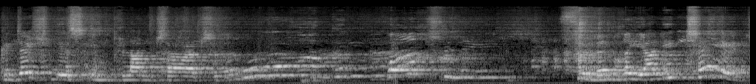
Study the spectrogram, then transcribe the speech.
Gedächtnisimplantate, füllen Realität.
